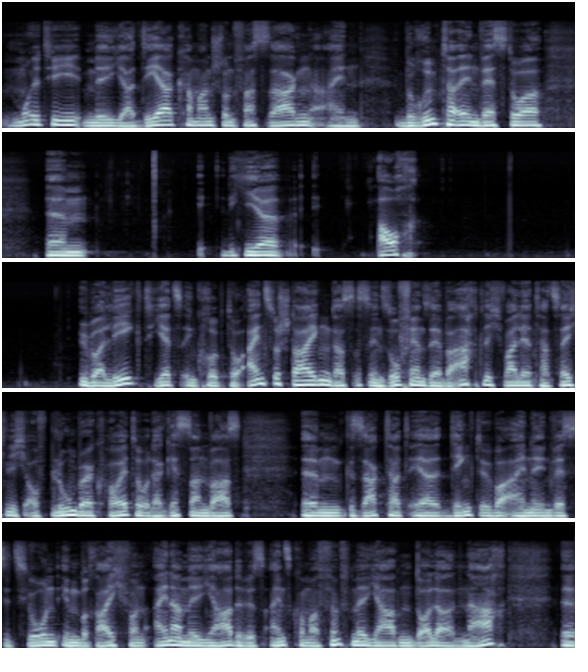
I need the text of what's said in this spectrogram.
Multimilliardär, kann man schon fast sagen, ein berühmter Investor. Ähm, hier auch überlegt, jetzt in Krypto einzusteigen. Das ist insofern sehr beachtlich, weil er tatsächlich auf Bloomberg heute oder gestern war es, ähm, gesagt hat, er denkt über eine Investition im Bereich von einer Milliarde bis 1,5 Milliarden Dollar nach. Äh,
